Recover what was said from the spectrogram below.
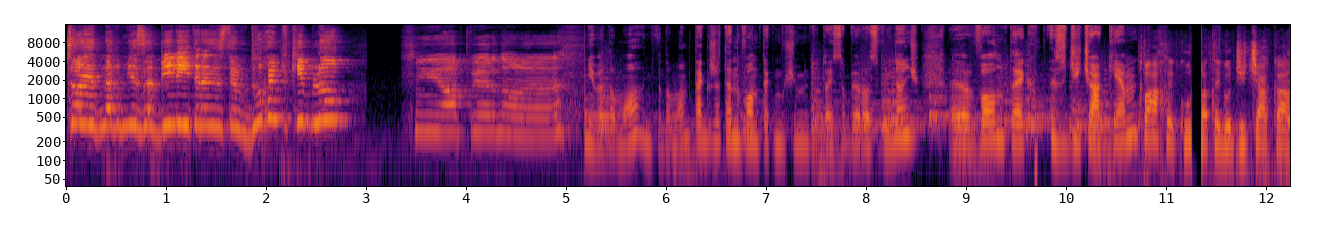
Co, jednak mnie zabili i teraz jestem duchem w kiblu? Ja pierdolę. Nie wiadomo, nie wiadomo. Także ten wątek musimy tutaj sobie rozwinąć. E, Wątek z dzieciakiem. pachę kurwa tego dzieciaka.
